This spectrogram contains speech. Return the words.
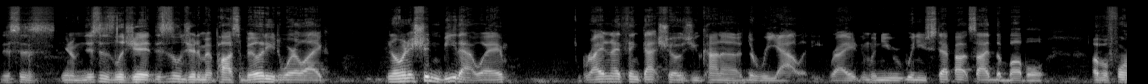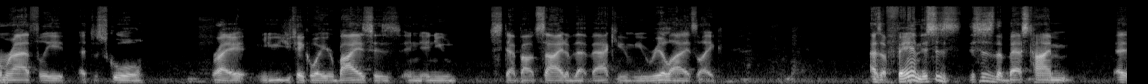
this is you know this is legit this is a legitimate possibility to where like you know and it shouldn't be that way right and i think that shows you kind of the reality right and when you when you step outside the bubble of a former athlete at the school right you, you take away your biases and, and you step outside of that vacuum, you realize like as a fan, this is this is the best time uh,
